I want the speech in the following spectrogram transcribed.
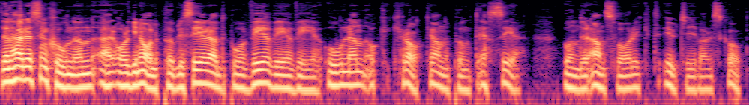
Den här recensionen är originalpublicerad på www.ornenochkrakan.se under ansvarigt utgivarskap.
